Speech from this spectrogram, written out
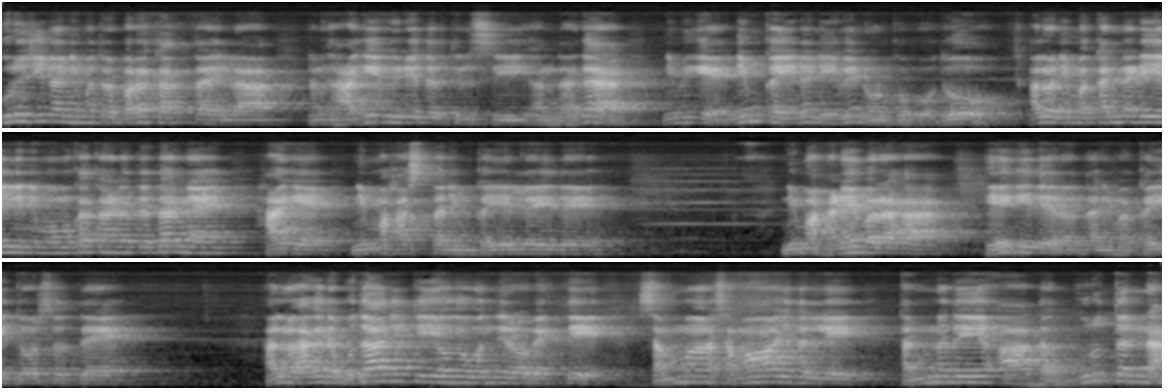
ಗುರುಜಿ ನಾನು ನಿಮ್ಮ ಹತ್ರ ಬರೋಕ್ಕಾಗ್ತಾ ಇಲ್ಲ, ನನಗೆ ಹಾಗೆ ವಿಡಿಯೋದಲ್ಲಿ ತಿಳಿಸಿ ಅಂದಾಗ ನಿಮಗೆ ನಿಮ್ಮ ಕೈನ ನೀವೇ ನೋಡ್ಕೋಬೋದು. ಅಲ್ವಾ, ನಿಮ್ಮ ಕನ್ನಡಿಯಲ್ಲಿ ನಿಮ್ಮ ಮುಖ ಕಾಣುತ್ತೆ ತಾನೇ? ಹಾಗೆ ನಿಮ್ಮ ಹಸ್ತ ನಿಮ್ಮ ಕೈಯಲ್ಲೇ ಇದೆ. ನಿಮ್ಮ ಹಣೆ ಬರಹ ಹೇಗಿದೆ ಅನ್ನೋದನ್ನ ನಿಮ್ಮ ಕೈ ತೋರಿಸುತ್ತೆ. ಅಲ್ವಾ ಹಾಗಾದರೆ ಬುಧಾದಿತ್ಯ ಯೋಗ ಹೊಂದಿರುವ ವ್ಯಕ್ತಿ ಸಮ ಸಮಾಜದಲ್ಲಿ ತನ್ನದೇ ಆದ ಗುರುತನ್ನು,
